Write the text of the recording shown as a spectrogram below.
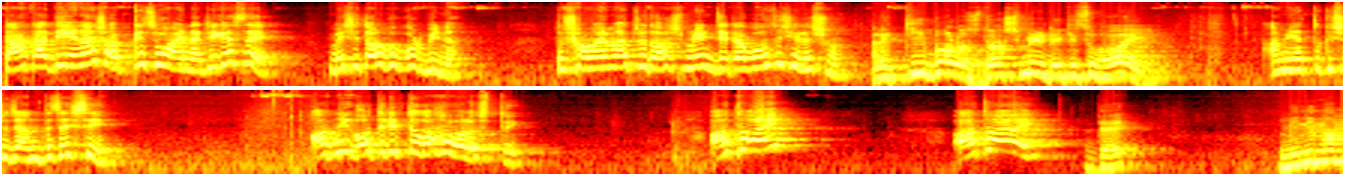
টাকা দিয়ে না সব কিছু হয় না ঠিক আছে? বেশি তর্ক করবি না। তো সময় মাত্র দশ মিনিট যেটা বলছি সেটা শোন। আরে কি বলস দশ মিনিটে কিছু হয়? আমি এত কিছু জানতে চাইছি? অনেক অতিরিক্ত কথা বলস তুই। অথয় অথয় দেখ মিনিমাম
